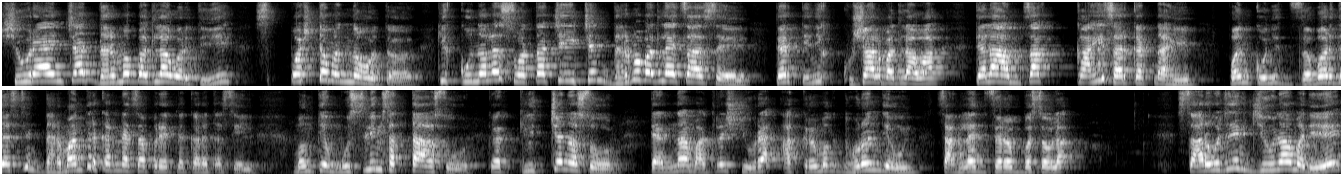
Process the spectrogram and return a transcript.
शिवरायांच्या धर्म बदलावरती स्पष्ट म्हणणं होतं की कुणाला स्वतःच्या इच्छेने धर्म बदलायचा असेल तर त्यांनी खुशाल बदलावा. त्याला आमचा काहीच हरकत नाही. पण कोणी जबरदस्ती धर्मांतर करण्याचा प्रयत्न करत असेल मग ते मुस्लिम सत्ता असो किंवा ख्रिश्चन असो त्यांना मात्र शिवराय आक्रमक धोरण देऊन चांगला जरब बसवला. सार्वजनिक जीवनामध्ये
